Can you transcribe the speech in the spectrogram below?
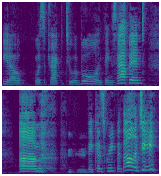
you know was attracted to a bull, and things happened. Um, because Greek mythology.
